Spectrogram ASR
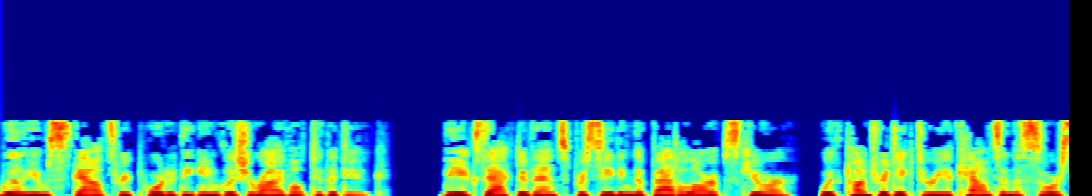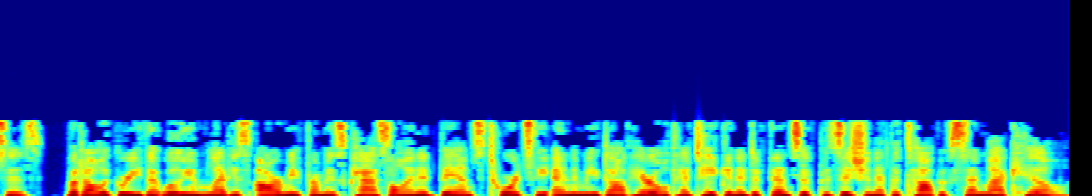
William's scouts reported the English arrival to the Duke. The exact events preceding the battle are obscure, with contradictory accounts in the sources, but all agree that William led his army from his castle and advanced towards the enemy. Harold had taken a defensive position at the top of Senlac Hill,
